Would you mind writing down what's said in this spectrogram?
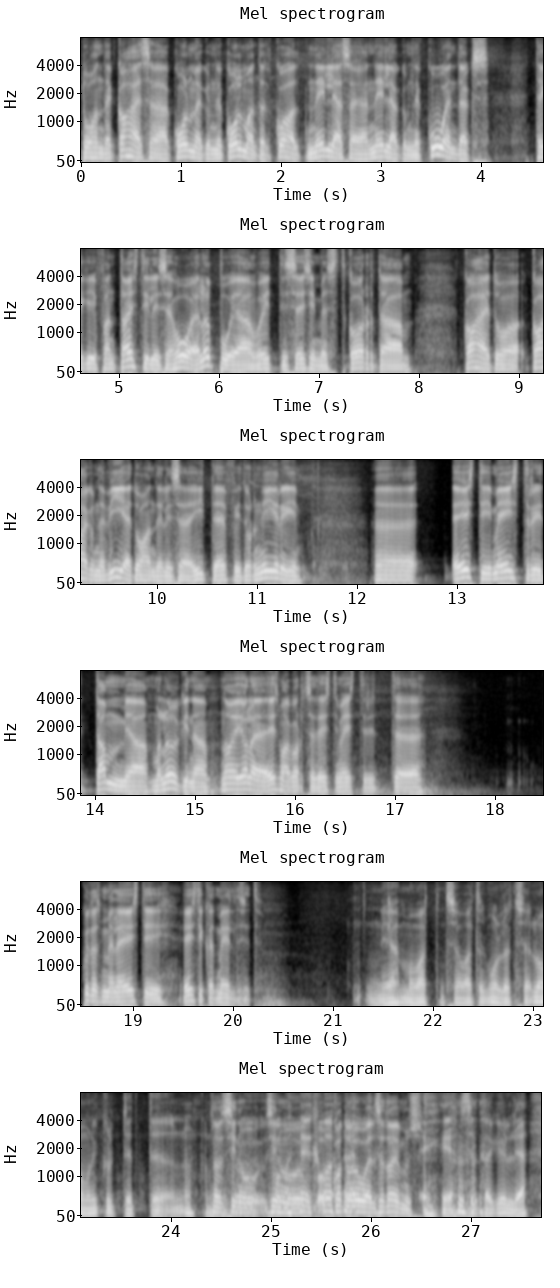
tuhande kahesaja kolmekümne kolmandalt kohalt neljasaja neljakümne kuuendaks, tegi fantastilise hooaja lõpu ja võitis esimest korda kahe tuhande, kahekümne viie tuhandelise ITF-i turniiri Äh, Eesti meistrid Tamm ja Mõlõgina, no ei ole esmakordsed Eesti meistrid. Äh, kuidas meile Eesti, Eestikad meeldisid? Jah, ma vaatan, sa vaatad mulle otsa, loomulikult, et äh, noh. no sinu, sinu koduõuel see toimus jah, seda küll jah.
